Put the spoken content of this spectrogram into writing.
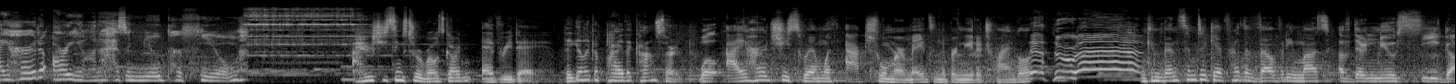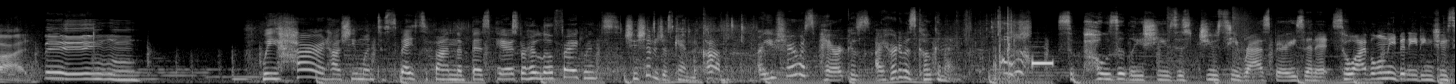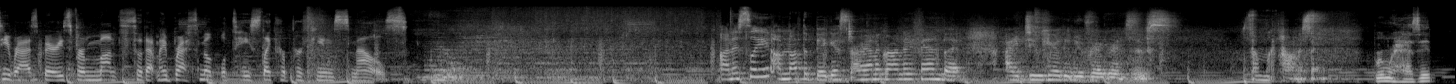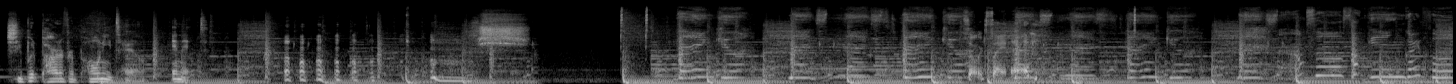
I heard Ariana has a new perfume. I heard she sings to a rose garden every day. They get like a private concert. Well, I heard she swam with actual mermaids in the Bermuda Triangle. And convinced him to give her the velvety musk of their new sea god. We heard how she went to space to find the best pears for her little fragrance. She should have just came to come. Are you sure it was pear? Because I heard it was coconut. Supposedly she uses juicy raspberries in it, so I've only been eating juicy raspberries for months so that my breast milk will taste like her perfume smells. Honestly, I'm not the biggest Ariana Grande fan, but I do hear the new fragrance is somewhat promising. Rumor has it, she put part of her ponytail in it. Shh. Thank you. Next, next, thank you. So excited. Next, thank you. I'm so fucking grateful.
